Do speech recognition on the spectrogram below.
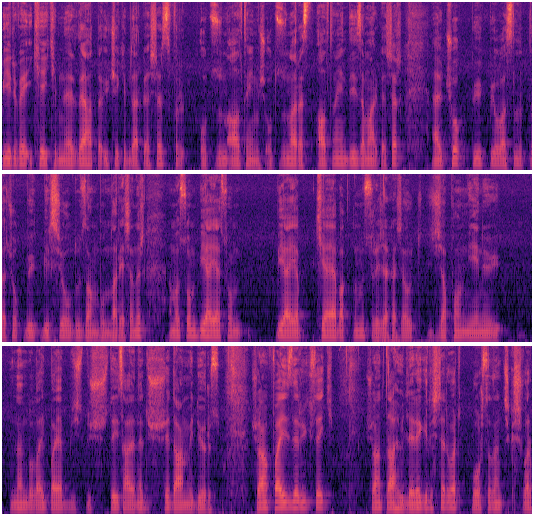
1 ve 2 Ekimlerde hatta 3 Ekim'de arkadaşlar 0.30'un altına inmiş. 30'un arası altına indiği zaman arkadaşlar yani çok büyük bir olasılıkla çok büyük bir şey olduğu zaman bunlar yaşanır. Ama son bir aya son bir aya iki aya baktığımız sürece arkadaşlar o Japon yeninden dolayı bayağı bir düşüşteyiz halinde düşüşe devam ediyoruz. Şu an faizler yüksek. Şu an tahvillere girişler var. Borsadan çıkış var.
